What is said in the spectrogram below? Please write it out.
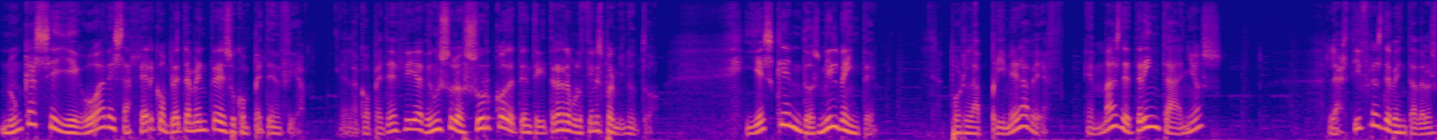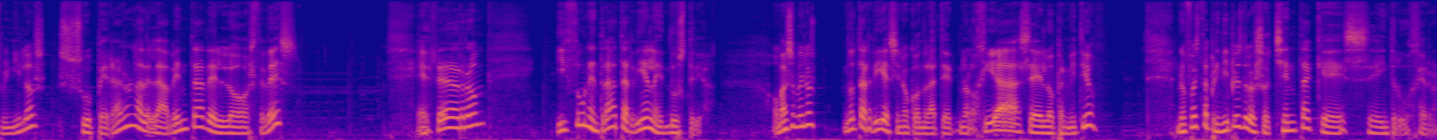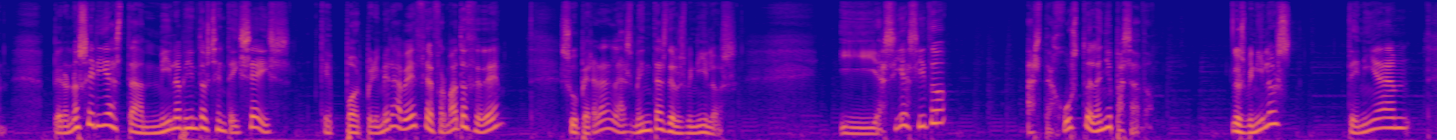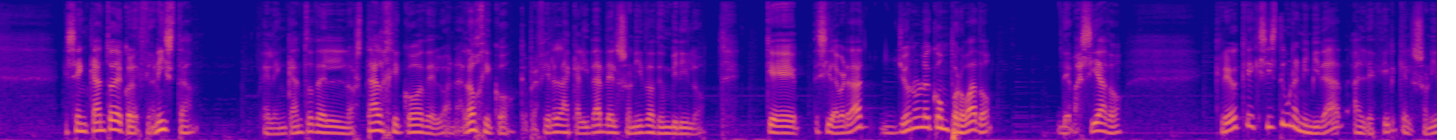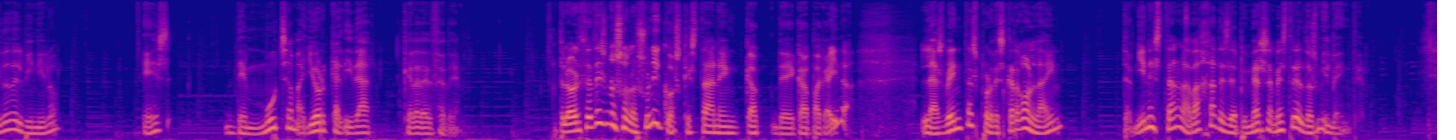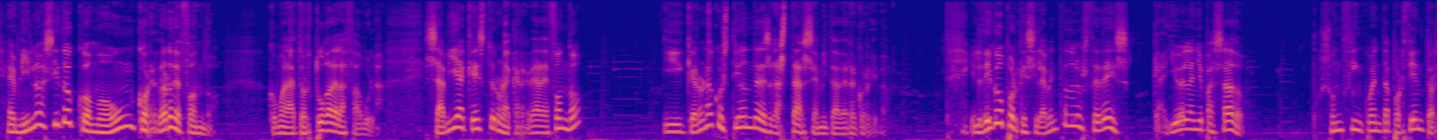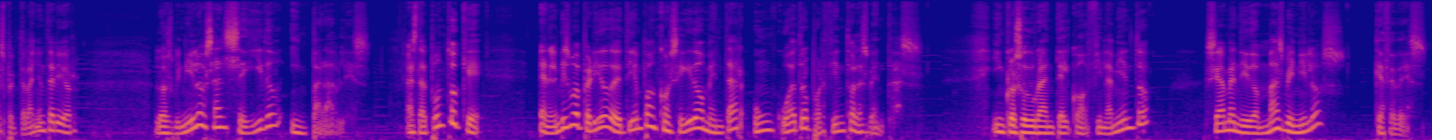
nunca se llegó a deshacer completamente de su competencia, en la competencia de un solo surco de 33 revoluciones por minuto. Y es que en 2020, por la primera vez en más de 30 años, las cifras de venta de los vinilos superaron la de la venta de los CDs. El CD-ROM hizo una entrada tardía en la industria. O más o menos no tardía, sino cuando la tecnología se lo permitió. No fue hasta principios de los 80 que se introdujeron, pero no sería hasta 1986 que por primera vez el formato CD superara las ventas de los vinilos. Y así ha sido hasta justo el año pasado. Los vinilos tenían ese encanto de coleccionista, el encanto del nostálgico, de lo analógico, que prefiere la calidad del sonido de un vinilo. Que, si la verdad yo no lo he comprobado demasiado, creo que existe unanimidad al decir que el sonido del vinilo es de mucha mayor calidad que la del CD. Pero los CDs no son los únicos que están en de capa caída. Las ventas por descarga online también están a la baja desde el primer semestre del 2020. El vinilo ha sido como un corredor de fondo, como la tortuga de la fábula. Sabía que esto era una carrera de fondo y que era una cuestión de desgastarse a mitad de recorrido. Y lo digo porque si la venta de los CDs cayó el año pasado, pues un 50% respecto al año anterior, los vinilos han seguido imparables. Hasta el punto que, en el mismo periodo de tiempo, han conseguido aumentar un 4% las ventas. Incluso durante el confinamiento, se han vendido más vinilos que CDs.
